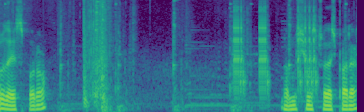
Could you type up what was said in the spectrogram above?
Tutaj jest sporo. No, musimy sprzedać parę.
